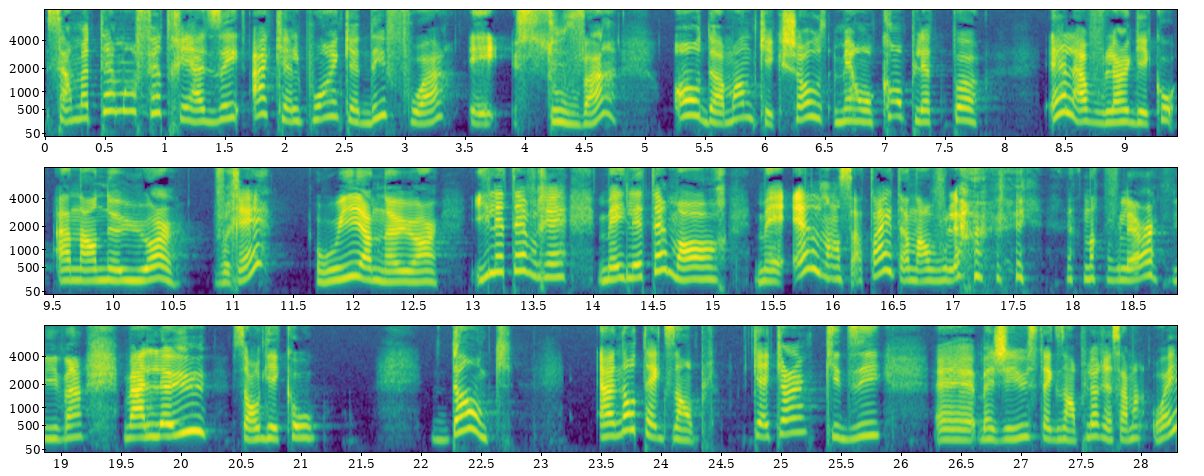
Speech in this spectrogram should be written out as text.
Ça m'a tellement fait réaliser à quel point que des fois, et souvent, on demande quelque chose, mais on complète pas. Elle a voulu un gecko, elle en a eu un. Vrai? Oui, elle en a eu un. Il était vrai, mais il était mort. Mais elle, dans sa tête, elle en voulait un, elle en voulait un vivant. Mais elle l'a eu, son gecko. Donc, un autre exemple. Quelqu'un qui dit euh, ben, J'ai eu cet exemple-là récemment. Voyez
